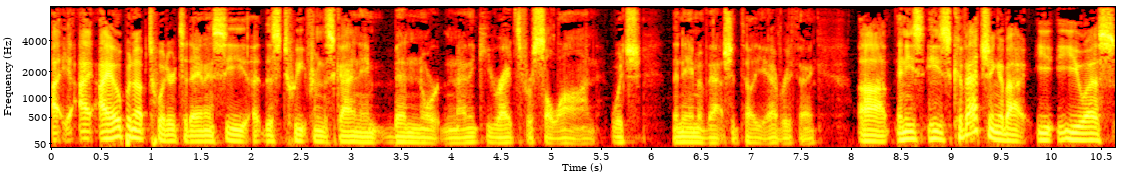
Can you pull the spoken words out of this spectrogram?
I, I, I open up Twitter today and I see uh, this tweet from this guy named Ben Norton. I think he writes for Salon, which the name of that should tell you everything. Uh, and he's he's kvetching about U- U.S.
